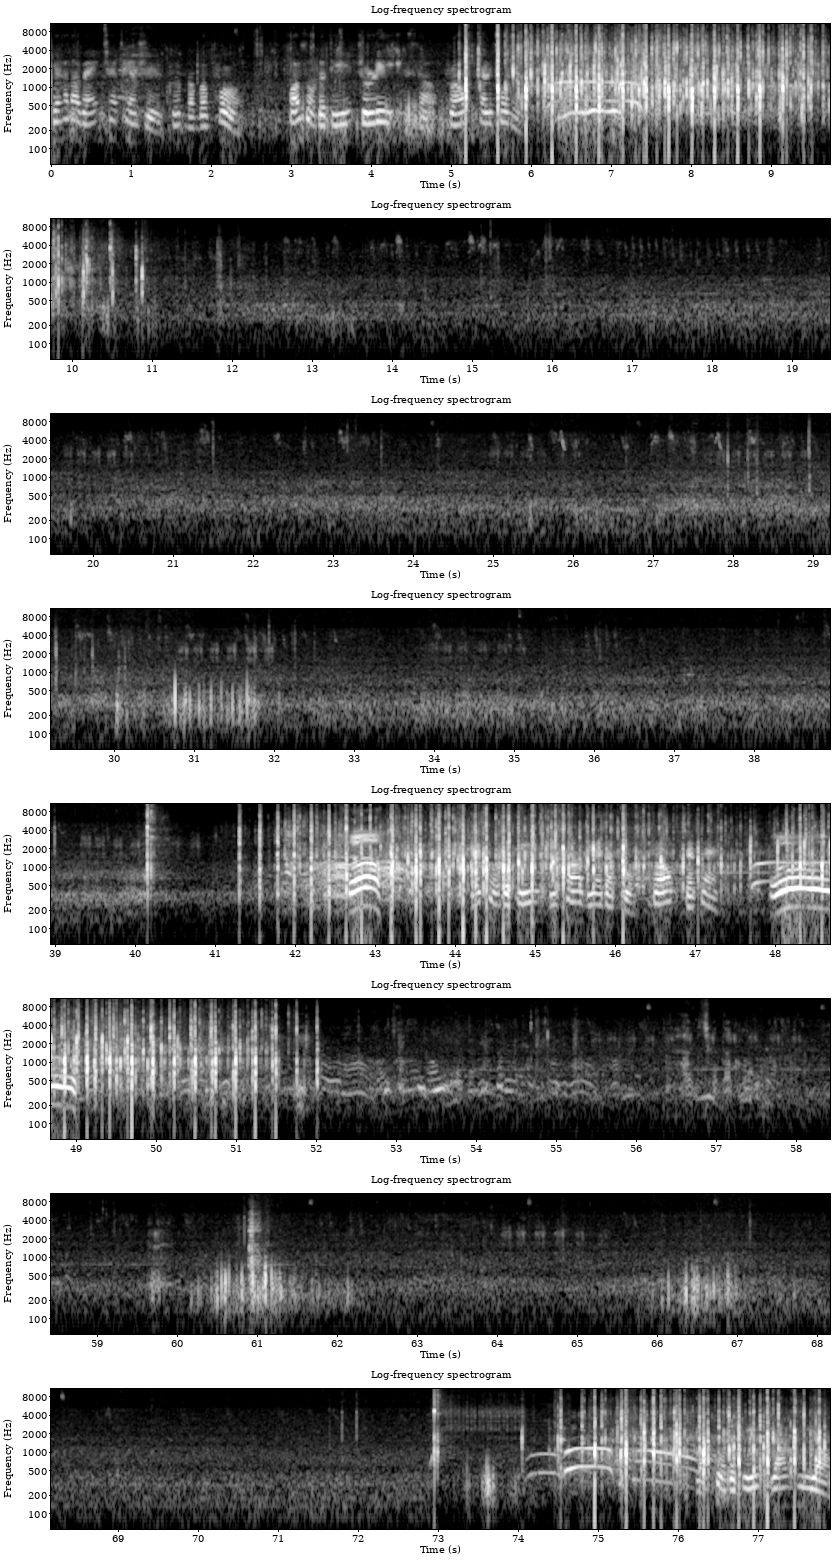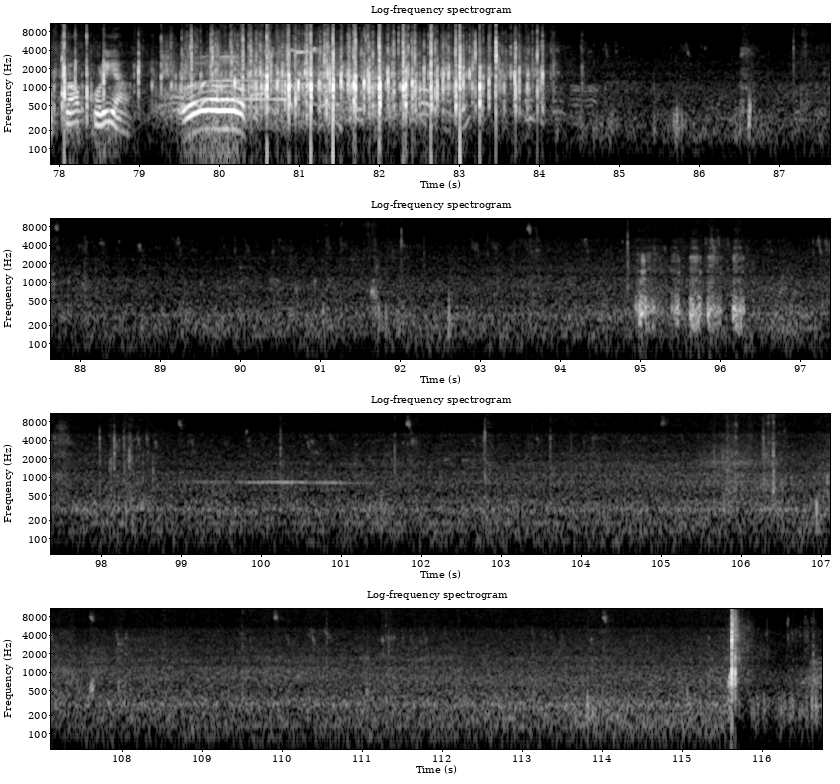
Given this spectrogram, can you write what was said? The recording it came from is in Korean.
Hana Championship Group Number 4. First on the team, Julie Inkster from California. Next on the team, Mika Miyazaki from Japan. 오. Yang from Korea. 오.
